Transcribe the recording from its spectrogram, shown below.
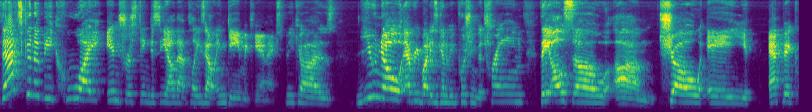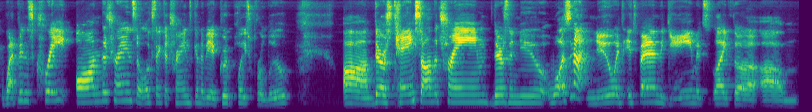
That's going to be quite interesting to see how that plays out in game mechanics because you know everybody's going to be pushing the train. They also um, show a epic weapons crate on the train, so it looks like the train's going to be a good place for loot. Um, there's tanks on the train. There's a new, well, it's not new. It, it's been in the game. It's like the um,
